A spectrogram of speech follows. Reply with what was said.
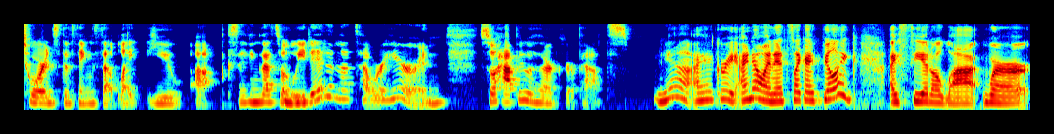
towards the things that light you up because i think that's what Mm-hmm. we did and that's how we're here and so happy with our career paths Yeah, I agree. I know. And it's like, I feel like I see it a lot where,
